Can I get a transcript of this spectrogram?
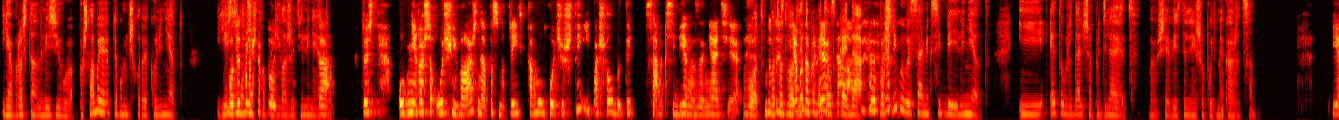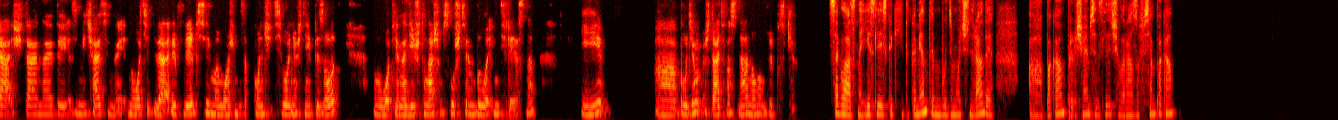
Я просто анализирую, пошла бы я к такому человеку или нет. Есть вот ему это что предложить или нет. Да. То есть, мне кажется, очень важно посмотреть, кому хочешь ты, и пошел бы ты сам к себе на занятия. Вот, ну, вот, вот, вот. Я, бы, например, хотела да. сказать, да, пошли бы вы сами к себе или нет. И это уже дальше определяет вообще весь дальнейший путь, мне кажется. Я считаю, на этой замечательной ноте для рефлексии мы можем закончить сегодняшний эпизод. Вот, я надеюсь, что нашим слушателям было интересно. И а, будем ждать вас на новом выпуске. Согласна. Если есть какие-то комменты, мы будем очень рады. А пока прощаемся до следующего раза. Всем пока.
